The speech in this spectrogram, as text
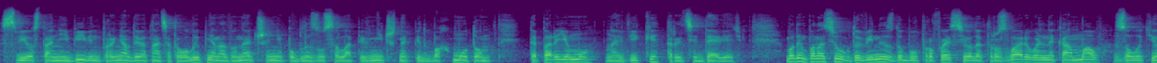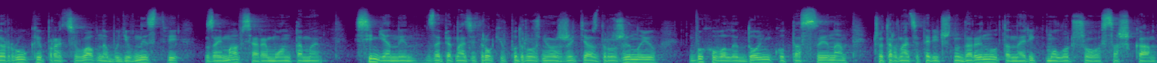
Свій останній бій він прийняв 19 липня на Донеччині поблизу села Північне під Бахмутом. Тепер йому навіки 39. Вадим Панасюк до війни здобув професію електрозварювальника, мав золоті руки, працював на будівництві, займався ремонтами. Сім'янин за 15 років подружнього життя з дружиною виховали доньку та сина, 14-річну Дарину та на рік молодшого Сашка.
